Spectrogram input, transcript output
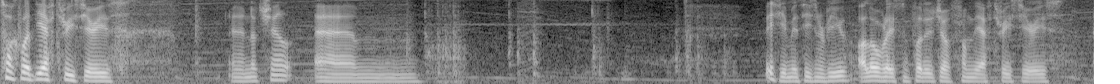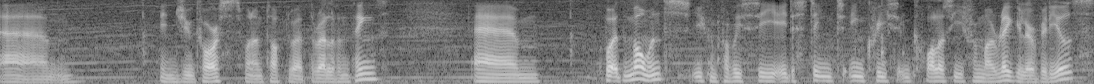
talk about the F3 series in a nutshell. Um, basically, a mid-season review. I'll overlay some footage of from the F3 series um, in due course when I'm talking about the relevant things. Um, but at the moment, you can probably see a distinct increase in quality from my regular videos.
